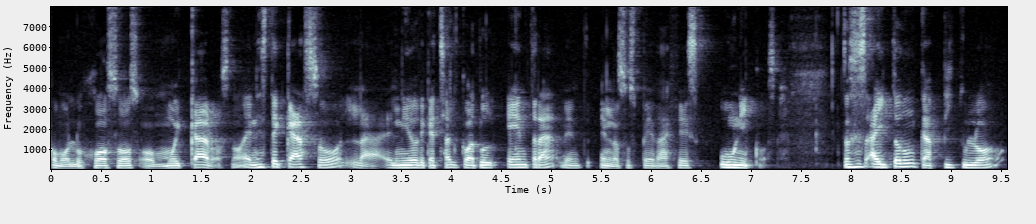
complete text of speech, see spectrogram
como lujosos o muy caros. ¿no? En este caso, el nido de Quetzalcoatl entra en, los hospedajes únicos. Entonces hay todo un capítulo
